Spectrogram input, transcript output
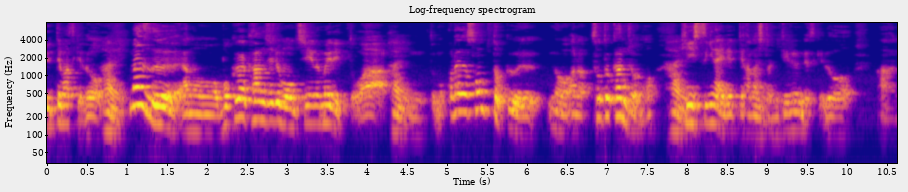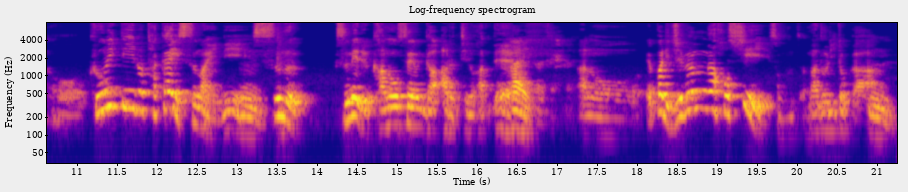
言ってますけど、はい。まず、あの、僕が感じる持ち家のメリットは、はいうんとこの間損得の、あの、損得感情のはい。禁止すぎないでっていう話と似てるんですけど、あの、クオリティの高い住まいに住む、住める可能性があるっていうのがあって、はい。はい。あの、やっぱり自分が欲しい、その、間取りとか、うん。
